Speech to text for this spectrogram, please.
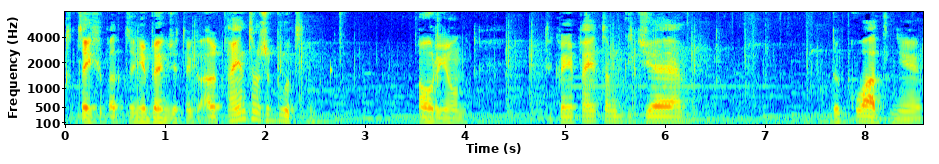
Tutaj chyba to nie będzie tego, ale pamiętam, że było ten Orion. Tylko nie pamiętam gdzie dokładnie.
